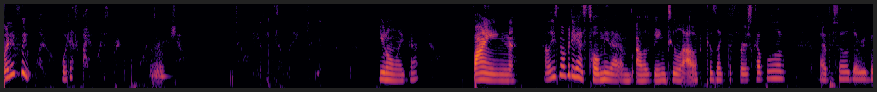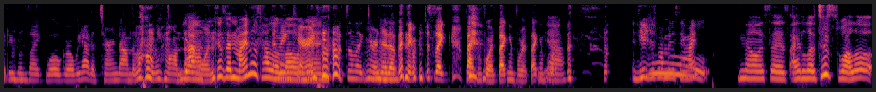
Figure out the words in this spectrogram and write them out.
What if we? What, what if I whispered the whole entire show? No, you think somebody? I don't like that. You don't like that? No. Fine. At least nobody has told me that I'm I was being too loud. Cause like the first couple of episodes, everybody was mm-hmm. like, "Whoa, girl, we had to turn down the volume on that one." Because then mine was hella And then low. Karen and then... had to like turn it up, mm-hmm. and they were just like back and forth, back and forth, back and Yeah. forth. Do you just want me to say mine? No, it says I love to swallow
